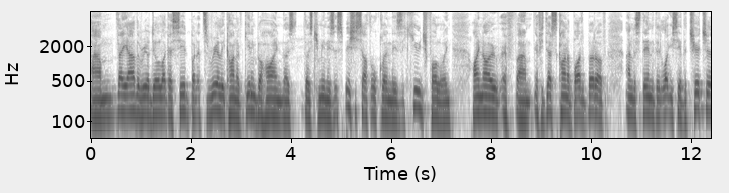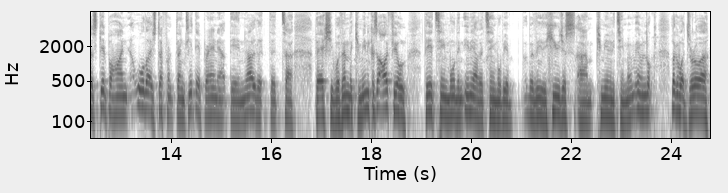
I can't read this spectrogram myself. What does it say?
um, they are the real deal, like I said. But it's really kind of getting behind those those communities, especially South Auckland. There's a huge following. I know if um, if you just kind of bite a bit of understanding that, like you said, the churches get behind all those different things, get their brand out there, know that that uh, they're actually within the community. Because I feel their team more than any other team will be a be the hugest um, community team. And, and look look at what Drua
